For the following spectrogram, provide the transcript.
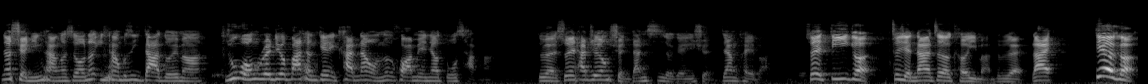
那选银行的时候，那银行不是一大堆吗？如果用 radio button 给你看，那我那个画面要多长啊？对不对？所以他就用选单式的给你选，这样可以吧？所以第一个最简单的这个可以嘛？对不对？来，第二个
